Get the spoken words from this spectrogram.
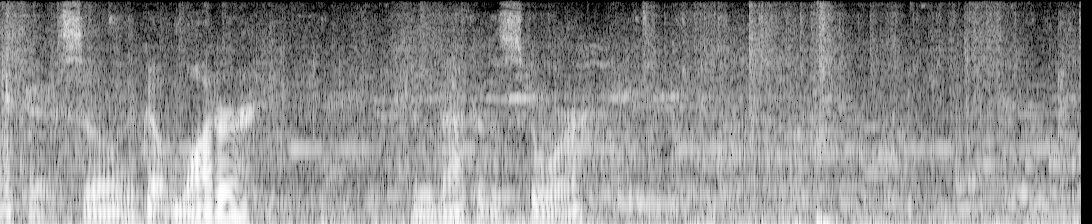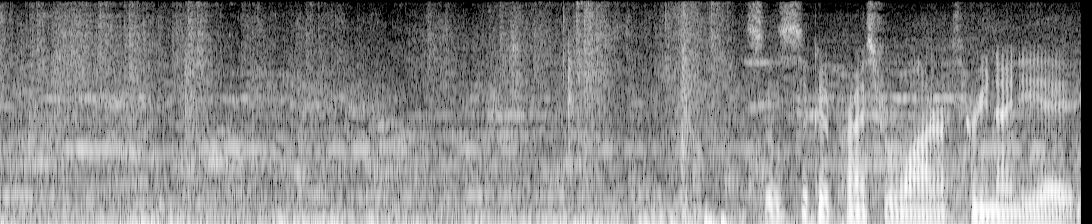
Okay, so they've got water in the back of the store. So this is a good price for water at 3.98.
